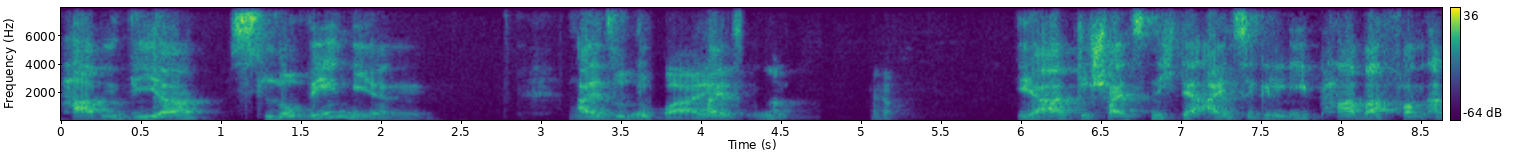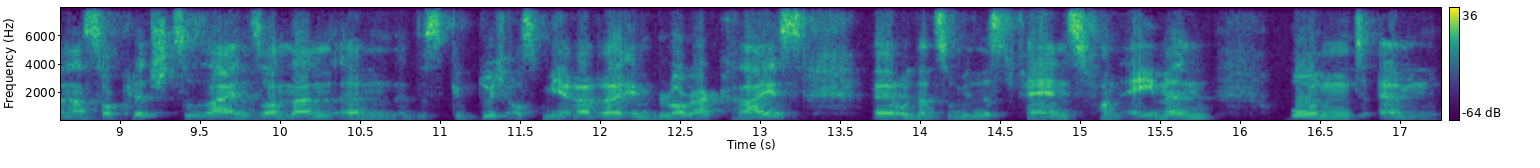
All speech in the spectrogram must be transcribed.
haben wir Slowenien. Also du scheinst, ja. ja. du scheinst nicht der einzige Liebhaber von Anna Soklic zu sein, sondern ähm, es gibt durchaus mehrere im Bloggerkreis äh, oder zumindest Fans von Eamon. Und ähm,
